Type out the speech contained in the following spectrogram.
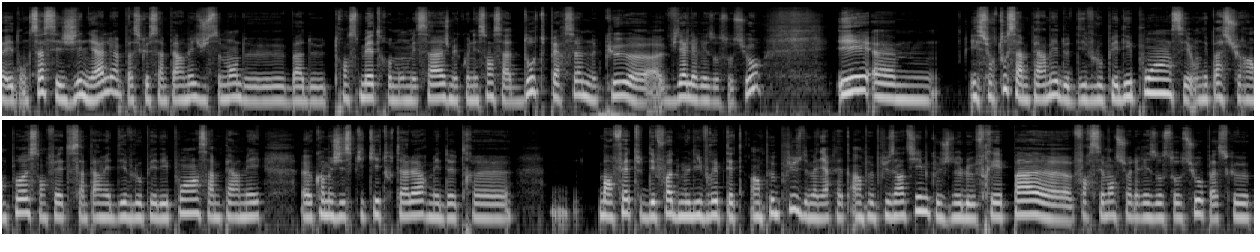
Et donc ça c'est génial parce que ça me permet justement de, bah, de transmettre mon message, mes connaissances à d'autres personnes que via les réseaux sociaux. Et, et surtout, ça me permet de développer des points. C'est, on n'est pas sur un poste en fait. Ça me permet de développer des points. Ça me permet, euh, comme j'expliquais tout à l'heure, mais d'être, euh, bah, en fait, des fois de me livrer peut-être un peu plus, de manière peut-être un peu plus intime, que je ne le ferai pas euh, forcément sur les réseaux sociaux parce que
